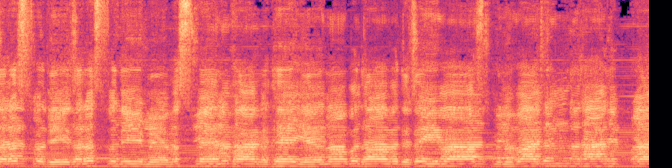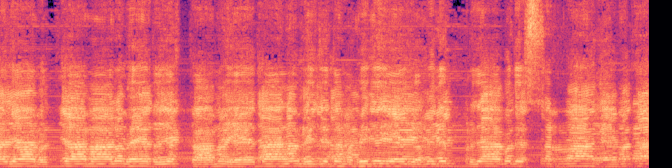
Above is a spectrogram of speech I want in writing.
सरस्वती सरस्वतीमेव प्राजापत्यामानभेदयः कामयेतानभिजितमभिजयेयमिति प्रजापतिः सर्वा देवता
